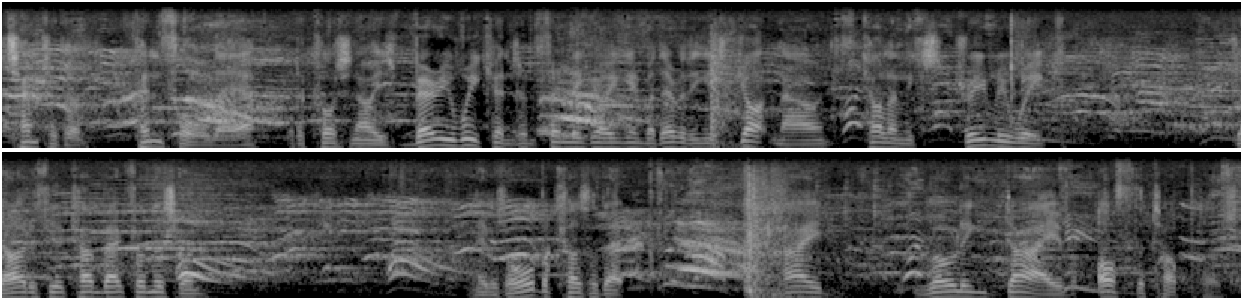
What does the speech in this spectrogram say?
attempt at a pinfall there. But of course now he's very weakened and Finlay going in with everything he's got now. And Cullen extremely weak. God, if he'll come back from this one. And it was all because of that high rolling dive off the top post.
